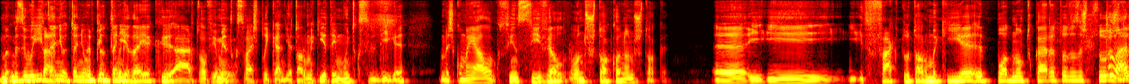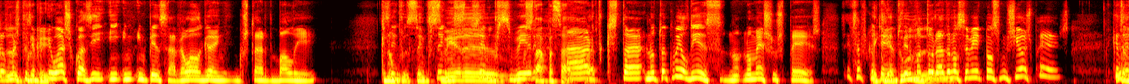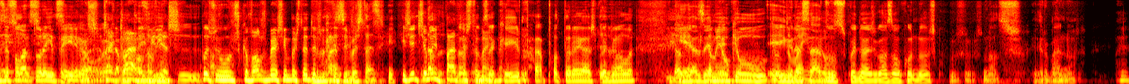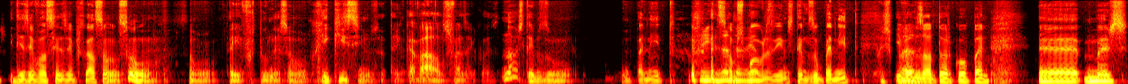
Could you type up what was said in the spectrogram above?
Ma- Mas eu aí tenho, tenho, tenho a ideia que a arte, obviamente, que se vai explicando, e a tauromaquia tem muito que se lhe diga, mas como é algo sensível, ou nos toca ou não nos toca. Uh, e, e- e, de facto a tauromaquia pode não tocar a todas as pessoas. Claro, de- de- mas por exemplo, porque- eu acho quase im- im- impensável alguém gostar de balé Que não- sem perceber, eh, o que está a passar, A claro. arte que está, não, está- como ele disse, não, não mexe os pés. Sabes que eu Aqui tenho é a ver uma tudo- tourada, não sabia que não se mexia os pés. Quer Estamos dizer, a falar de touro e a sim, pé. sim, sim. Está claro, para ouvintes. Pois os cavalos mexem bastante as patas. ser bastante. E a gente chama-lhe patas Nós estamos também. a cair para, para o à espanhola. é, também é o que eu- que é engraçado, é que eu- os espanhóis gozam connosco, os, os nossos irmãos, e dizem vocês em Portugal são, são, são, têm fortunas, são riquíssimos, têm cavalos, fazem coisas. Nós temos um, um panito, Sim, somos pobrezinhos, temos um panito Pois, e claro. vamos ao touro com o pano. Uh, mas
